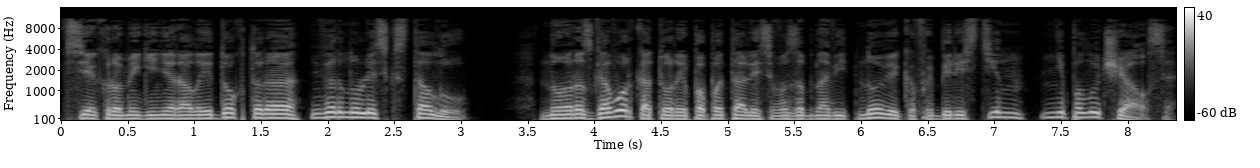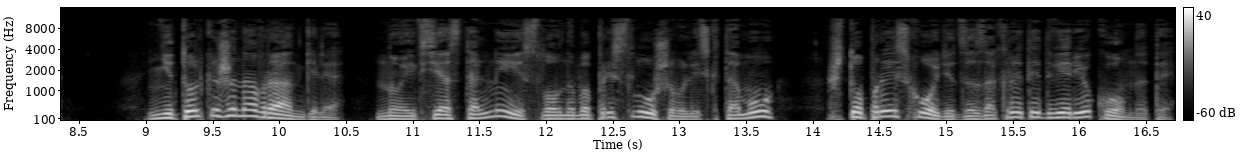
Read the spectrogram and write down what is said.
Все, кроме генерала и доктора, вернулись к столу. Но разговор, который попытались возобновить Новиков и Берестин, не получался. Не только жена Врангеля, но и все остальные словно бы прислушивались к тому, что происходит за закрытой дверью комнаты.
